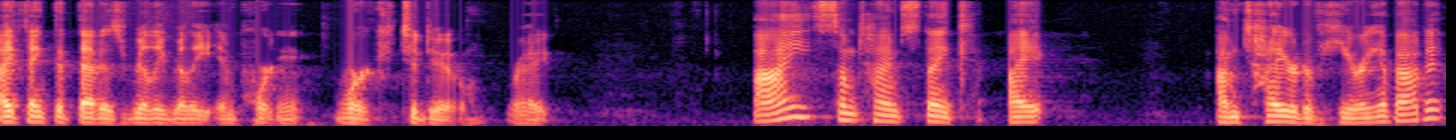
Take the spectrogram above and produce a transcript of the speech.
I think that that is really, really important work to do, right? I sometimes think I I'm tired of hearing about it.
